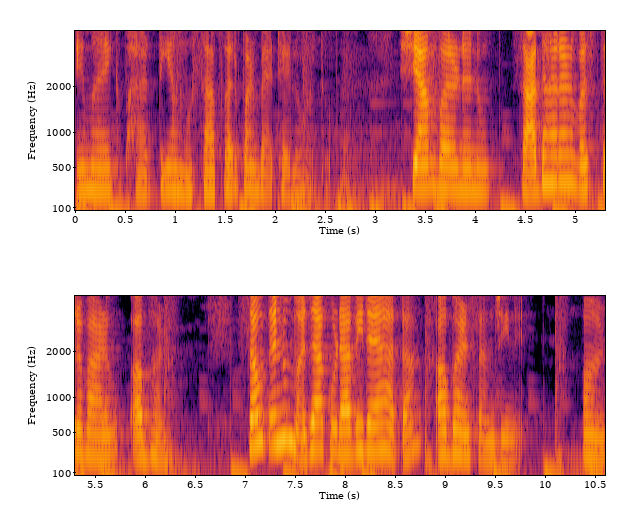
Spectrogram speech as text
એમાં એક ભારતીય મુસાફર પણ બેઠેલો હતો. શ્યામ વર્ણનું સાધારણ વસ્ત્રવાળું અભણ. સૌ તેનું મજાક ઉડાવી રહ્યા હતા અભણ સમજીને. પણ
